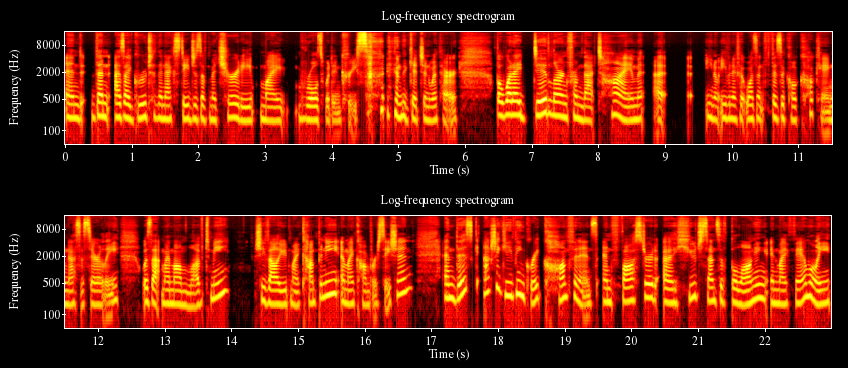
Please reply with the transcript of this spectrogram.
and then as I grew to the next stages of maturity, my roles would increase in the kitchen with her. But what I did learn from that time, uh, you know, even if it wasn't physical cooking necessarily, was that my mom loved me. She valued my company and my conversation. And this actually gave me great confidence and fostered a huge sense of belonging in my family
